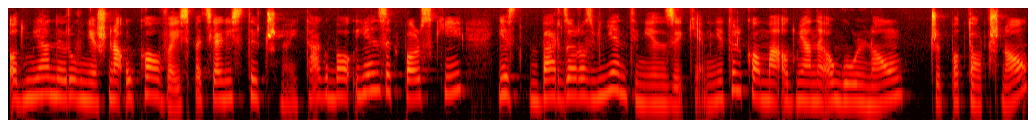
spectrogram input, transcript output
odmiany również naukowej, specjalistycznej, tak? bo język polski jest bardzo rozwiniętym językiem. Nie tylko ma odmianę ogólną, czy potoczną,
